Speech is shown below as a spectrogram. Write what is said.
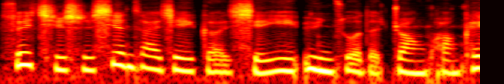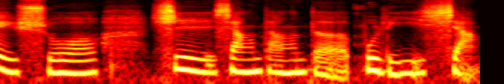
所以其实现在这个协议运作的状况可以说是相当的不理想。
